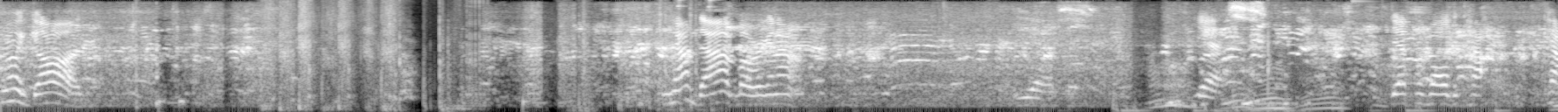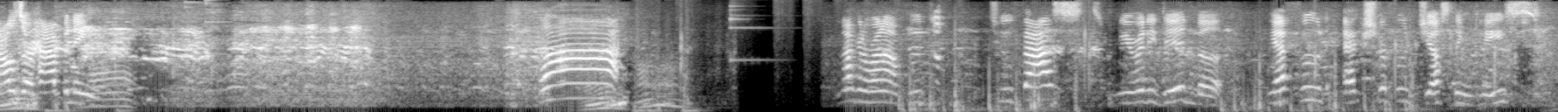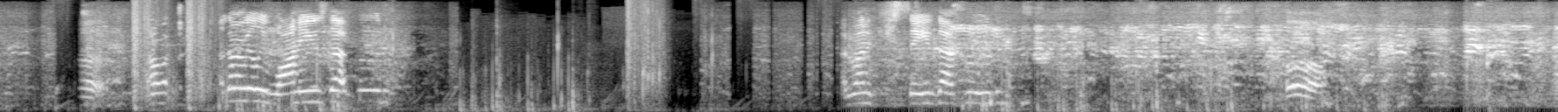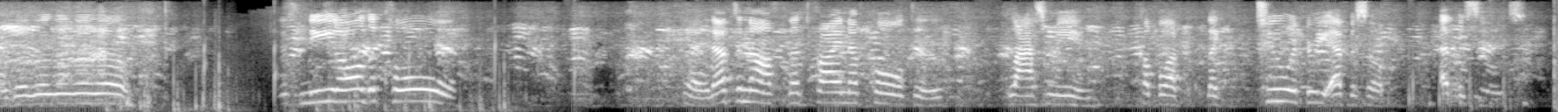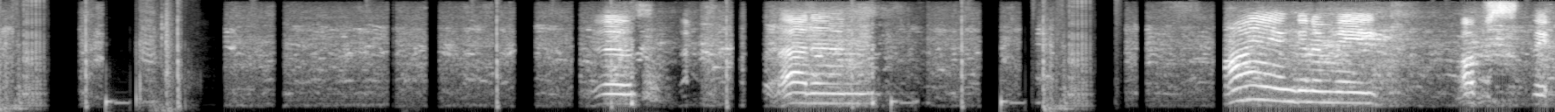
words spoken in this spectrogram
Oh my god. We have that, but we're gonna. Yes. Yes. The death of all the cow- cows are happening. Ah! I'm not gonna run out of food too fast. We already did, but we have food, extra food just in case. But I don't really want to use that food. I want to save that food. Oh. Go, go, go, go, go. Just need all the coal. Okay, that's enough. That's probably enough coal to last me a couple of, like, two or three episode, episodes. Yes. Put. I am gonna make upstairs,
